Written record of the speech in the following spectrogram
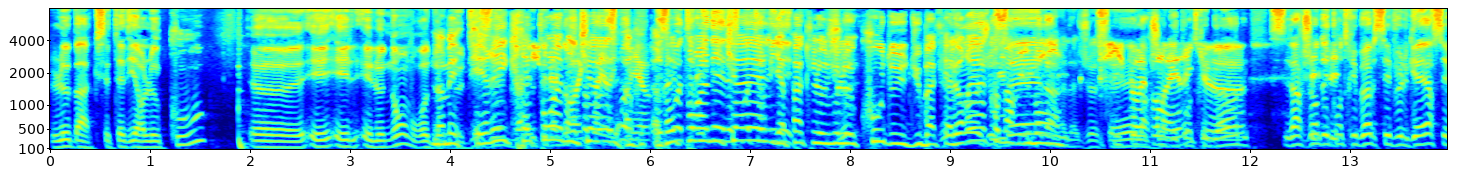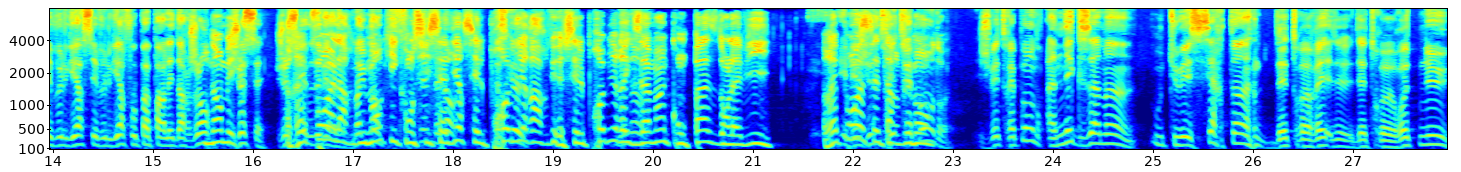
le bac, c'est-à-dire le coût euh, et, et- et le nombre de. Non mais de Eric, réponds à Michael. Réponds à. Il n'y a pas que le, Je- le coût du, du baccalauréat comme sais, argument. là, je sais, l'argent des contribuables, euh, c'est l'argent c'est- des contribuables, c'est vulgaire, c'est vulgaire, c'est vulgaire. Faut pas parler d'argent. Non, mais je sais. Je Réponds à l'argument qui consiste à dire c'est le premier c'est le premier examen qu'on passe dans la vie. Eh Réponds bien, à cet argument. Je vais te répondre. Un examen où tu es certain d'être retenu,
